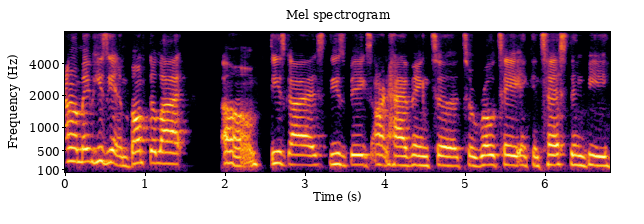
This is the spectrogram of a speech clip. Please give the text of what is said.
I don't know. Maybe he's getting bumped a lot. Um, these guys, these bigs aren't having to to rotate and contest and be,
